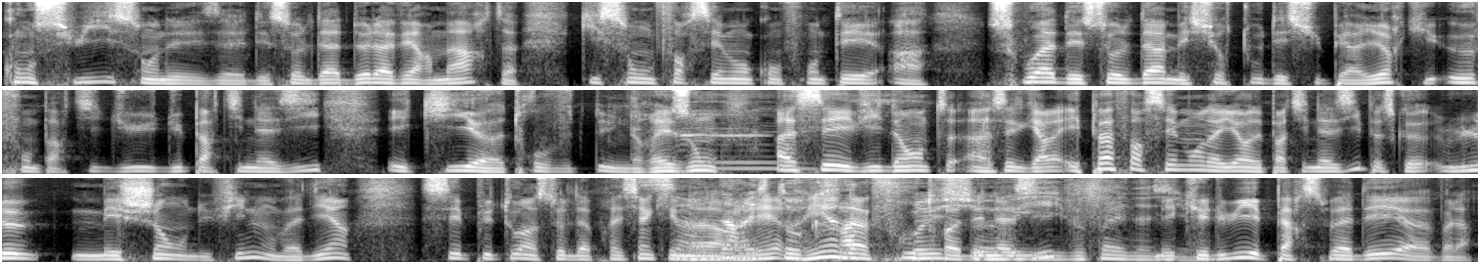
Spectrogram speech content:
qu'on suit sont des, des soldats de la Wehrmacht qui sont forcément confrontés à soit des soldats mais surtout des supérieurs qui eux font partie du, du parti nazi et qui euh, trouve une raison assez évidente à cette guerre et pas forcément d'ailleurs du parti nazi parce que le méchant du film on va dire c'est plutôt un soldat prussien qui C'est n'en un a rien, à foutre russe, des nazis nazis, mais que ouais. lui est persuadé euh, voilà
